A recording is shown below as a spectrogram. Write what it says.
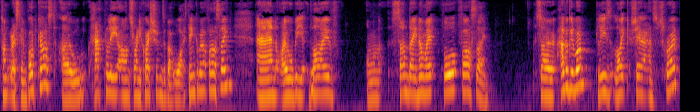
punk wrestling podcast, I will happily answer any questions about what I think about Fastlane. And I will be live on Sunday night for Fastlane. So have a good one. Please like, share and subscribe.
